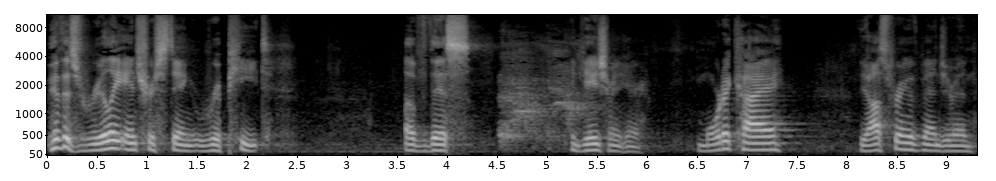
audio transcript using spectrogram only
We have this really interesting repeat of this engagement here. Mordecai, the offspring of Benjamin,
